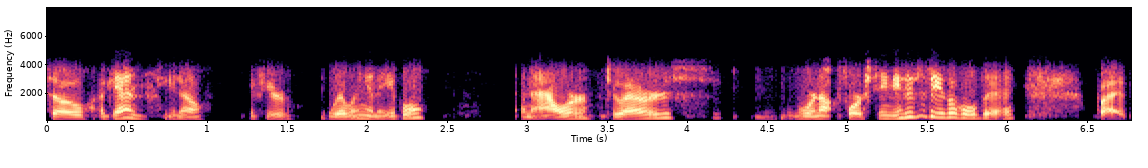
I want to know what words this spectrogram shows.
so again, you know, if you're willing and able, an hour, two hours, we're not forcing you to stay the whole day, but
